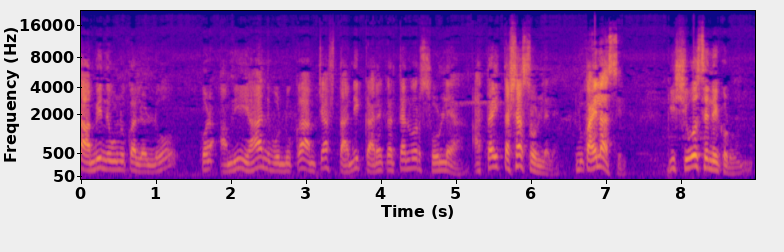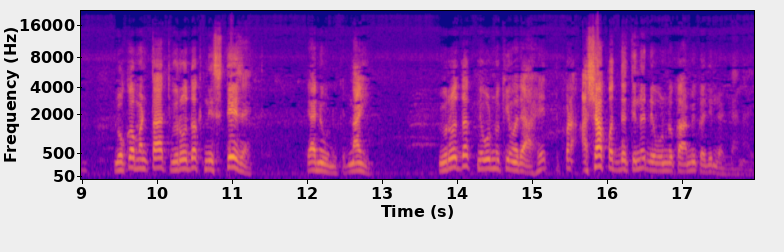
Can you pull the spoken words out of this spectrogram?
आम्ही निवडणुका लढलो पण आम्ही ह्या निवडणुका आमच्या स्थानिक कार्यकर्त्यांवर सोडल्या. आताही तशाच सोडलेल्या तुम्ही पाहिलं असेल की शिवसेनेकडून लोक म्हणतात विरोधक निस्तेज आहेत या निवडणुकीत. नाही. विरोधक निवडणुकीमध्ये आहेत पण अशा पद्धतीनं निवडणुका आम्ही कधी लढल्या नाही.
